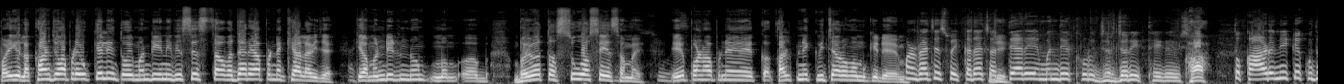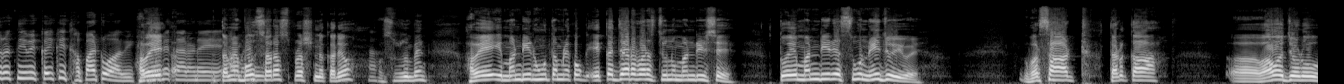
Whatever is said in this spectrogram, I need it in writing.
પણ એ લખાણ જો આપણે ઉકેલીએ તો એ મંદિરની વિશેષતા વધારે આપણને ખ્યાલ આવી જાય કે આ મંદિરનું ભયવત શું હશે એ સમય? એ પણ આપણે કાલ્પનિક વિચારોમાં મૂકી દે પણ રાજેશભાઈ કદાચ અત્યારે એ મંદિર થોડું જર્જરિત થઈ ગયું છે. હા. તો કાળની કે કુદરતની એવી કઈ કઈ થપાટો આવી કારણે હવે તમે બહુ સરસ પ્રશ્ન કર્યો બેન હવે એ મંદિર હું તમને કહું એક હજાર વર્ષ જૂનું મંદિર છે. તો એ મંદિરે શું નહીં જોયું હોય? વરસાદ તડકા વાવાઝોડું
